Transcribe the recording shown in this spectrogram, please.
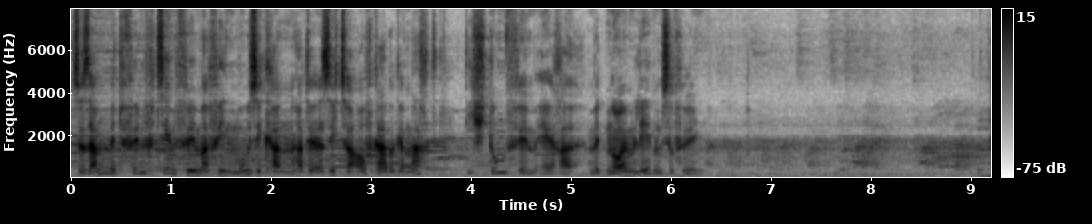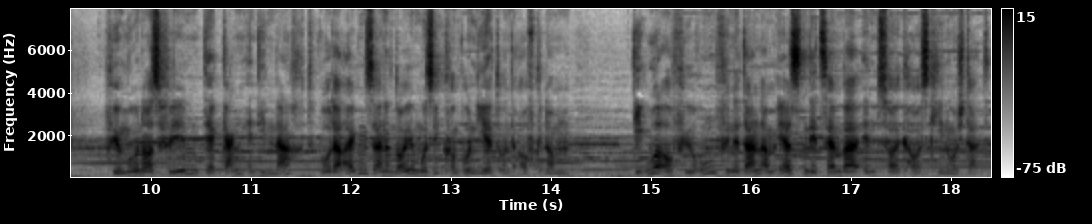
Zusammen mit 15 filmaffinen Musikern hatte er sich zur Aufgabe gemacht, die Stummfilmära mit neuem Leben zu füllen. Für Murnaus Film Der Gang in die Nacht wurde eigens eine neue Musik komponiert und aufgenommen. Die Uraufführung findet dann am 1. Dezember im Zeughauskino statt.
